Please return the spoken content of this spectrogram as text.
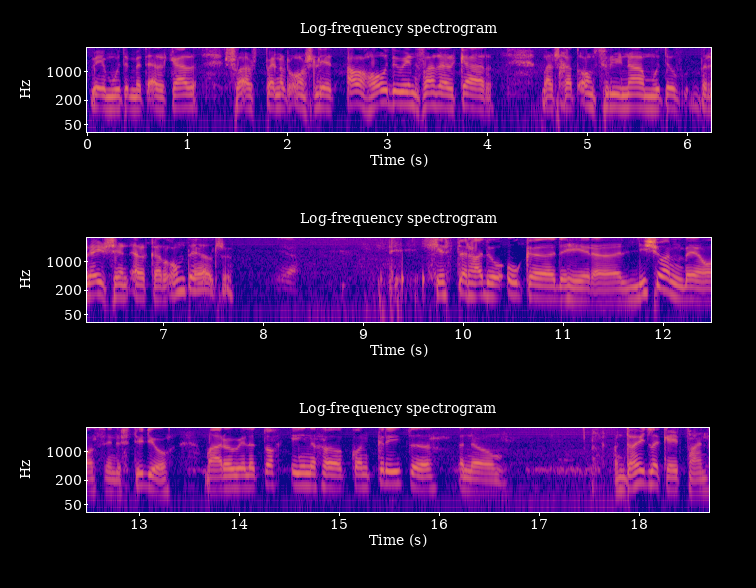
Wij moeten met elkaar, zoals Pengel ons leert, al houden we van elkaar. Maar het gaat om Suriname, moeten bereid zijn elkaar om te helpen. Gisteren hadden we ook uh, de heer uh, Lichon bij ons in de studio. Maar we willen toch enige concrete een, um, een duidelijkheid van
